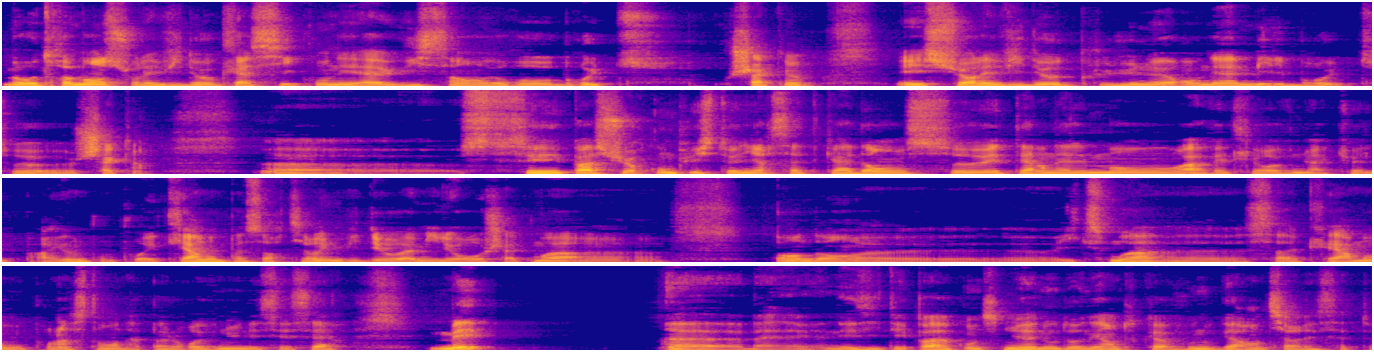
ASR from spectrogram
Mais autrement, sur les vidéos classiques, on est à 800 euros brut chacun, et sur les vidéos de plus d'une heure, on est à 1000 bruts chacun. C'est pas sûr qu'on puisse tenir cette cadence euh, éternellement avec les revenus actuels. Par exemple, on pourrait clairement pas sortir une vidéo à 1000 euros chaque mois euh, pendant euh, X mois, ça clairement, pour l'instant, on n'a pas le revenu nécessaire, mais bah, n'hésitez pas à continuer à nous donner, en tout cas, vous nous garantirez cette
